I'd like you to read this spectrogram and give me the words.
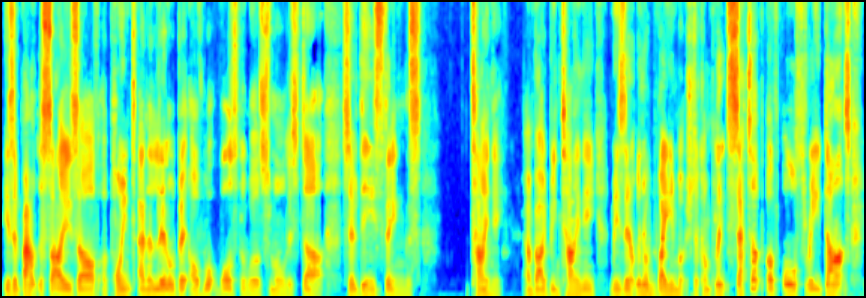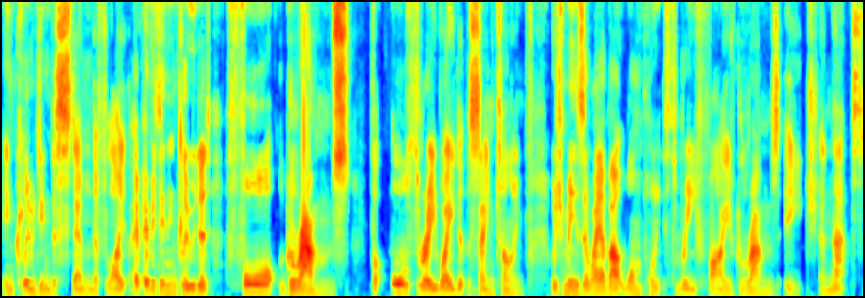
is about the size of a point and a little bit of what was the world's smallest dart. So these things tiny. And by being tiny means they're not going to weigh much. The complete setup of all three darts, including the stem, the flight, everything included, 4 grams for all three weighed at the same time, which means they weigh about 1.35 grams each, and that's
